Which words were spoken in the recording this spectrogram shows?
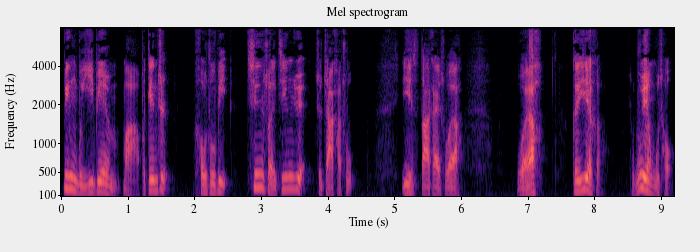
兵不移边，马不颠至，寇铸币，亲率精锐至扎卡处。”意思大概说呀，我呀跟叶赫无冤无仇，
